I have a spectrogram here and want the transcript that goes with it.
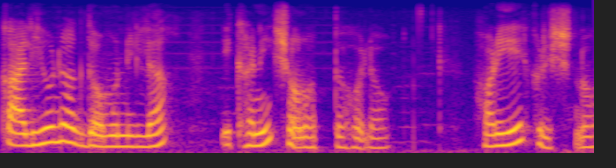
কালীয় নাগ দমনীলা এখানেই সমাপ্ত হল। হরে কৃষ্ণ।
